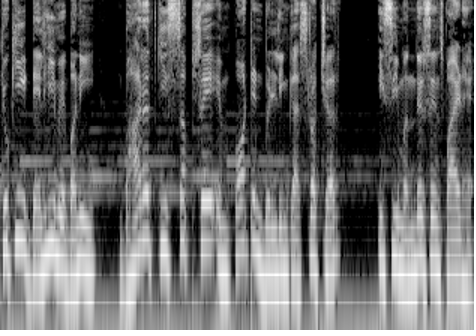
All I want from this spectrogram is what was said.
क्योंकि दिल्ली में बनी भारत की सबसे इंपॉर्टेंट बिल्डिंग का स्ट्रक्चर इसी मंदिर से इंस्पायर्ड है।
